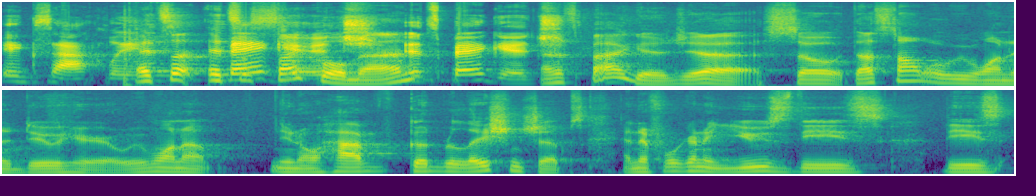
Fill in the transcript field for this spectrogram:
exactly. It's a- it's a cycle, man. It's baggage. And it's baggage, yeah. So that's not what we want to do here. We want to, you know, have good relationships. And if we're gonna use these these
